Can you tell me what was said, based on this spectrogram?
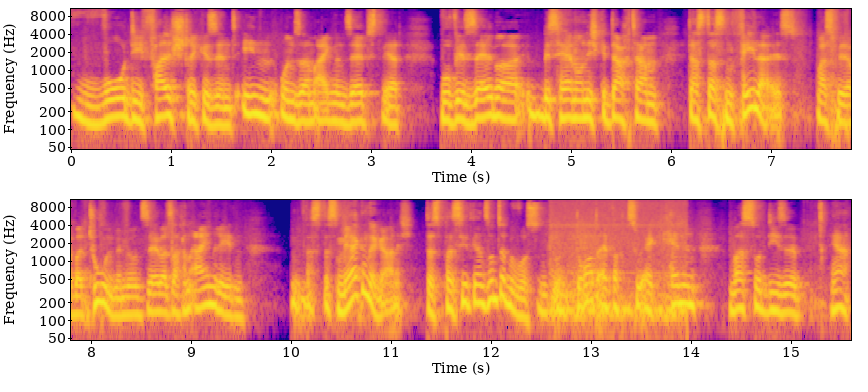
wo die Fallstricke sind in unserem eigenen Selbstwert, wo wir selber bisher noch nicht gedacht haben, dass das ein Fehler ist, was wir aber tun, wenn wir uns selber Sachen einreden. Das, das merken wir gar nicht. Das passiert ganz unterbewusst. Und, und dort einfach zu erkennen, was so diese, ja,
